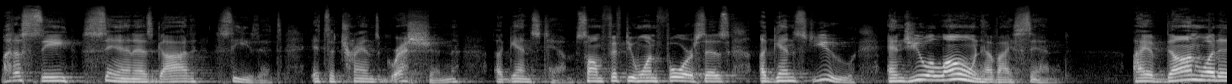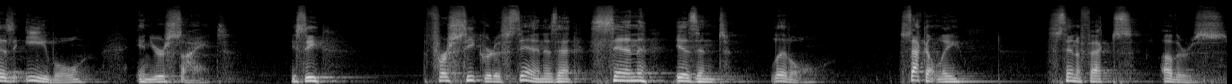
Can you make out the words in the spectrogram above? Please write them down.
Let us see sin as God sees it. It's a transgression against him. Psalm 51 4 says, Against you and you alone have I sinned. I have done what is evil in your sight. You see, the first secret of sin is that sin isn't little. Secondly, sin affects others.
